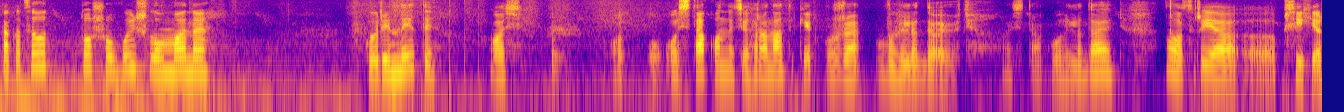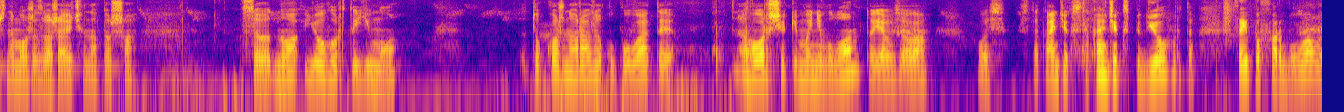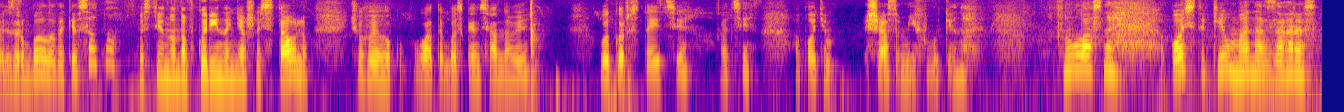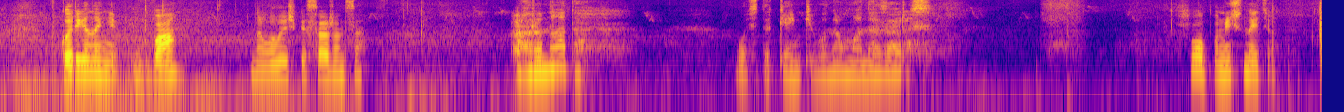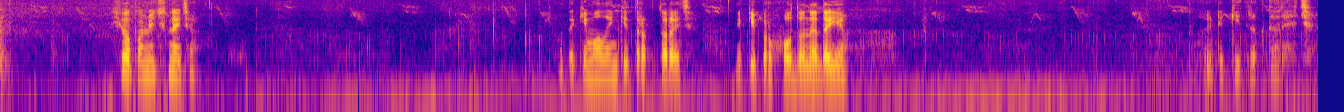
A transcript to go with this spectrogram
Так, а це от то, що вийшло в мене вкорінити. Ось. Ось так вони ці гранатики вже виглядають. Ось так виглядають. Ну, це я е, псих, я ж не можу, зважаючи на те, що все одно йогурти їмо. То кожного разу купувати горщики мені в лом, то я взяла ось стаканчик, стаканчик з-під йогурта, цей пофарбувала і зробила таке все одно. Постійно на вкорінення щось ставлю. Чого його купувати без кінця нові? Використай ці, а ці, а потім часом їх викину. Ну, власне, ось такі в мене зараз вкорінені два невеличкі саджанця. Граната. Ось такенькі вони в мене зараз. Що, помічниця? Що, помічниця? Отакий маленький тракторець, який проходу не дає. Ось такий тракторець.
